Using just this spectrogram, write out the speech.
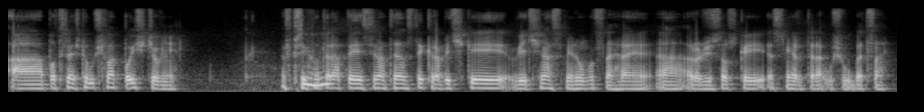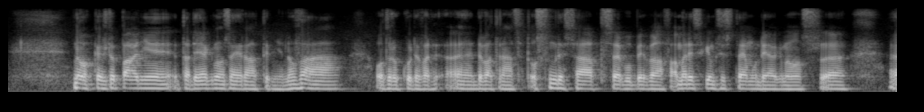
A potřebuješ to účtovat pojišťovně. V psychoterapii si na tyhle ty krabičky většina směrů moc nehraje a rodičovský směr teda už vůbec ne. No, každopádně ta diagnoza je relativně nová, od roku 1980 se objevila v americkém systému diagnóz, eh, eh,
